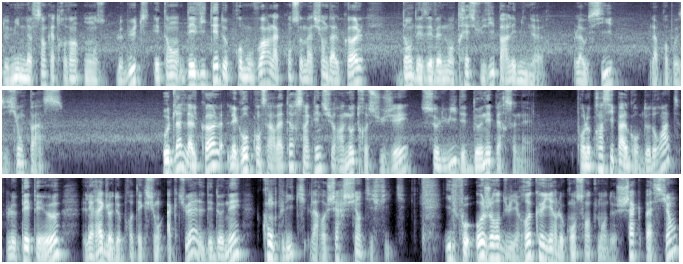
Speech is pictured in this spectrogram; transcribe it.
de 1991. Le but étant d'éviter de promouvoir la consommation d'alcool dans des événements très suivis par les mineurs. Là aussi, la proposition passe. Au-delà de l'alcool, les groupes conservateurs s'inclinent sur un autre sujet, celui des données personnelles. Pour le principal groupe de droite, le PPE, les règles de protection actuelles des données compliquent la recherche scientifique. Il faut aujourd'hui recueillir le consentement de chaque patient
